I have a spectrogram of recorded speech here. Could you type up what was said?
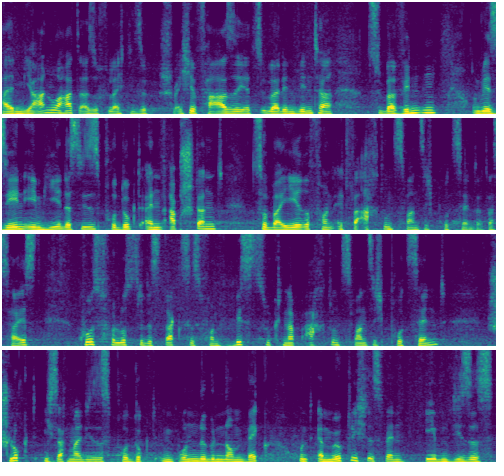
halben Jahr nur hat, also vielleicht diese Schwächephase jetzt über den Winter zu überwinden. Und wir sehen eben hier, dass dieses Produkt einen Abstand zur Barriere von etwa 28 Prozent hat. Das heißt, Kursverluste des DAXes von bis zu knapp 28 Prozent schluckt, ich sag mal, dieses Produkt im Grunde genommen weg und ermöglicht es, wenn eben dieses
